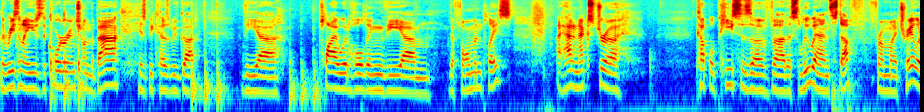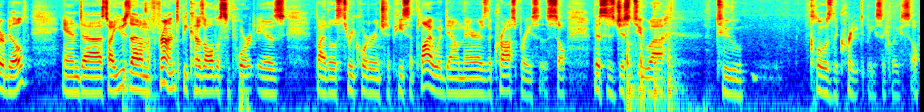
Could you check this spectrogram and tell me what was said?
The reason I use the quarter inch on the back is because we've got the uh, plywood holding the, um, the foam in place. I had an extra couple pieces of uh, this Luan stuff from my trailer build, and uh, so I use that on the front because all the support is by those three quarter inch piece of plywood down there as the cross braces. So this is just to uh, to close the crate basically. So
